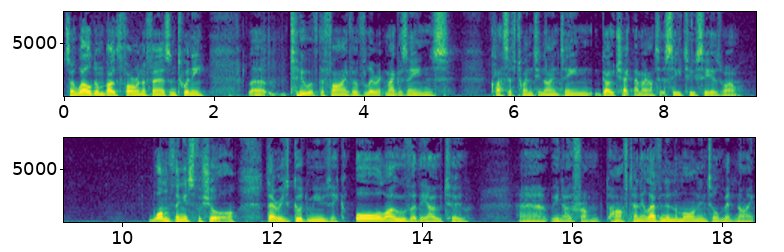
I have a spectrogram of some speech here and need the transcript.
So, well done, both Foreign Affairs and Twinnie, uh, two of the five of Lyric Magazine's class of 2019, go check them out at C2C as well. One thing is for sure, there is good music all over the O2. Uh, you know, from half 10, 11 in the morning till midnight.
